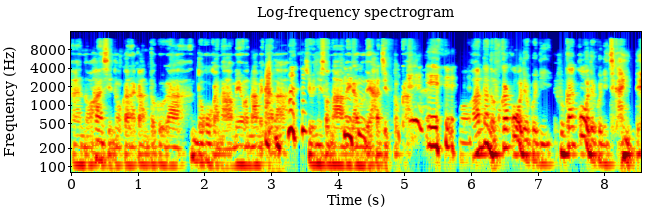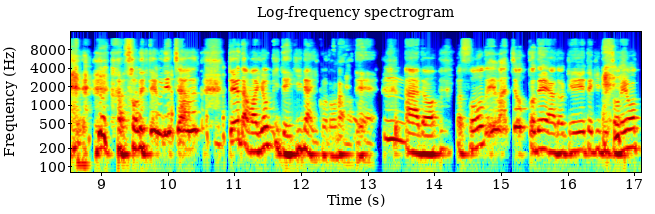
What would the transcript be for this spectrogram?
あの、阪神の岡田監督がどこかの飴を舐めたら、急にその飴が腕8とか。ええ、もうあんなの不可抗力に、不可抗力に近いんで、それで売れちゃうっていうのはまあ予期できないことなので、うん、あの、それはちょっとね、あの、経営的にそれを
